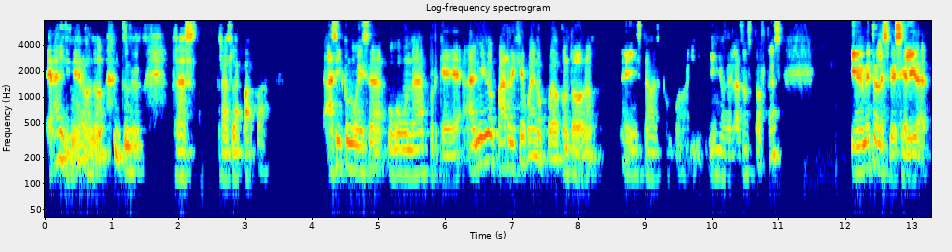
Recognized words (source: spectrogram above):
era el dinero, ¿no? Entonces, tras, tras la papa, así como esa, hubo una, porque al mismo par dije, bueno, puedo con todo, ¿no? Ahí estabas como el niño de las dos tortas, y me meto a la especialidad.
